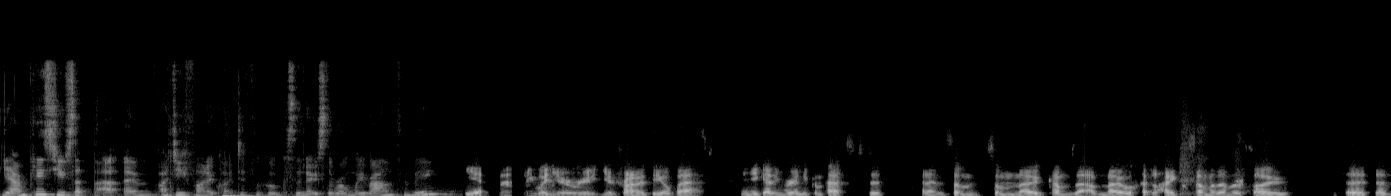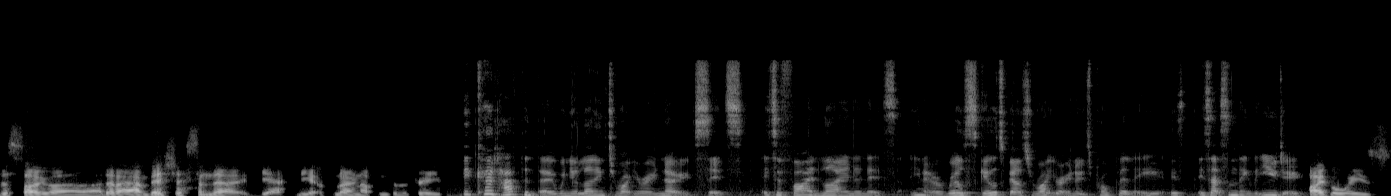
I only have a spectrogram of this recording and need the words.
yeah, I'm pleased you said that. Um, I do find it quite difficult because the notes the wrong way round for me. Yeah, especially when you're re- you're trying to do your best and you're getting really competitive and then some some note comes out of nowhere. like some of them are so uh, they're just so uh, I don't know ambitious, and they yeah, you get blown up into the trees. It could happen though when you're learning to write your own notes. It's it's a fine line, and it's you know a real skill to be able to write your own notes properly. Is is that something that you do? I've always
